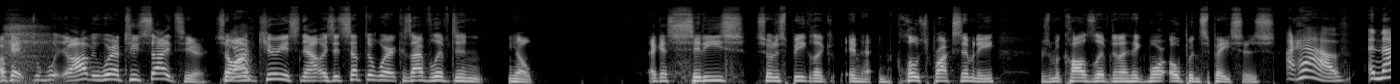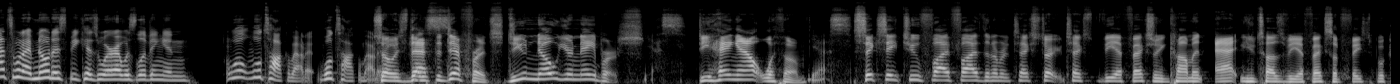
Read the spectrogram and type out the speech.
Okay, so we, we're at two sides here. So Yeah. I'm curious now: is it something where because I've lived in you know, I guess cities, so to speak, like in, in close proximity. McCall's lived in, I think, more open spaces. I have, and that's what I've noticed because where I was living in. We'll we'll talk about it. We'll talk about it. So is that the difference? Do you know your neighbors? Yes. Do you hang out with them? Yes. 68255, the number to text. Start your text VFX or you can comment at Utah's VFX on Facebook,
